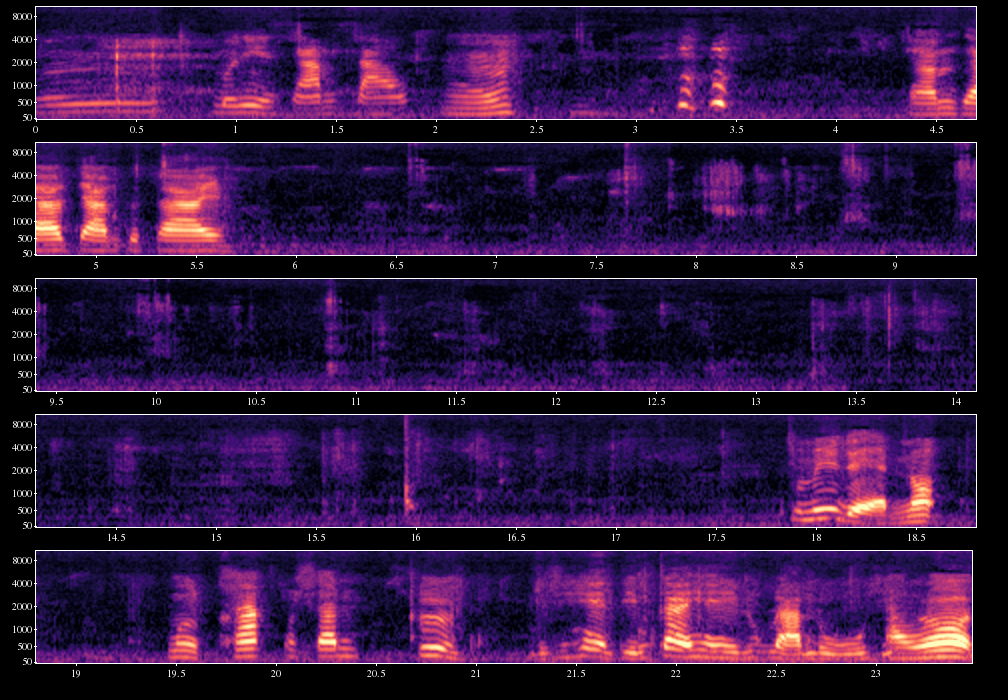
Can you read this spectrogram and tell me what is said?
อืมมื้อนี้สามสาว อืมจามเช้าจามก็ตาย มันไม่แดดเนาะมืดคักมาสั้นอืมเดี๋ยวสิให้ตีนไก่ให้ลูกหลานดูเอาโรด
